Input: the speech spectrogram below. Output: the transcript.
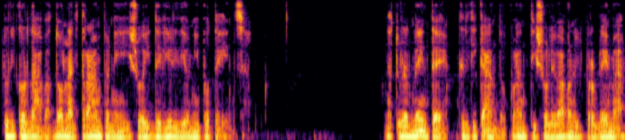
lo ricordava Donald Trump nei suoi deliri di onnipotenza. Naturalmente criticando quanti sollevavano il problema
